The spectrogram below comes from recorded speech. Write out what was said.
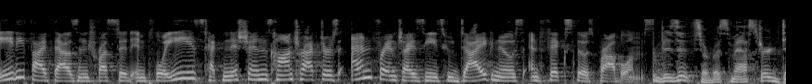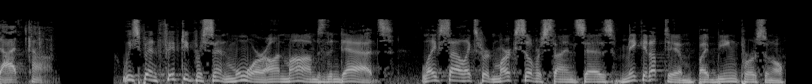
85,000 trusted employees, technicians, contractors, and franchisees who diagnose and fix those problems. Visit ServiceMaster.com. We spend 50% more on moms than dads. Lifestyle expert Mark Silverstein says make it up to him by being personal.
